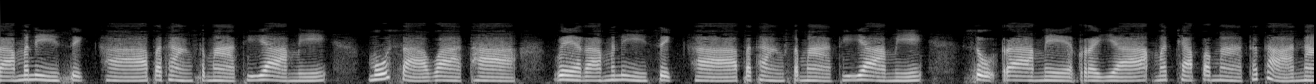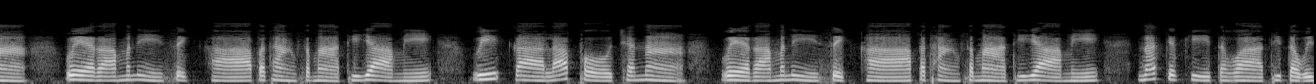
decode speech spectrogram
รามณีสิกขาประทังสมาธิยามิ มุสาวาทา เวรามณีสิกขาประทังสมาธิยามิ สุราเมรยะมัชฌปมาทฐานา เวรามณีสิก ขาประทังสมาธิยามิ วิกาลโภชนา เวรามณีสิกขาประทังสมาธิยามิ นัจจคีตวาทิตวิ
